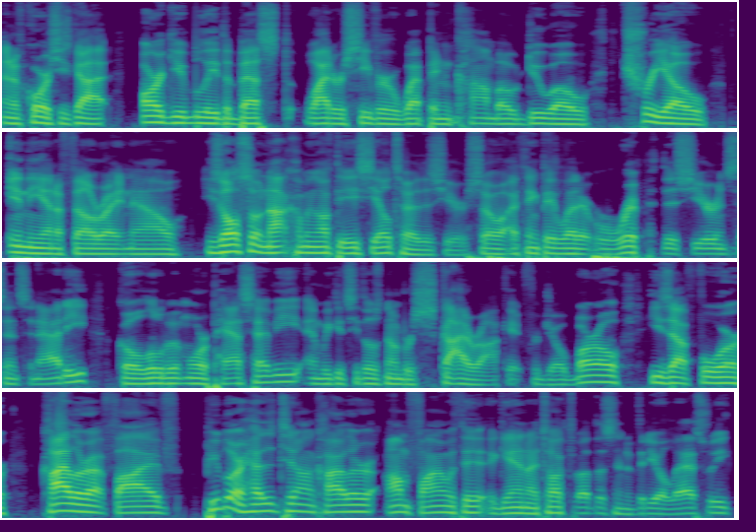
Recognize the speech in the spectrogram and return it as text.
and of course he's got arguably the best wide receiver weapon combo duo trio in the NFL right now. He's also not coming off the ACL tear this year. So I think they let it rip this year in Cincinnati, go a little bit more pass heavy, and we could see those numbers skyrocket for Joe Burrow. He's at four. Kyler at five. People are hesitant on Kyler. I'm fine with it. Again, I talked about this in a video last week.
